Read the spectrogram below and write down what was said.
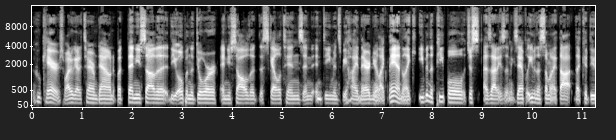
who cares? Why do we got to tear him down? But then you saw the you open the door and you saw the the skeletons and, and demons behind there, and you're like, man, like even the people, just as that is an example, even the someone I thought that could do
